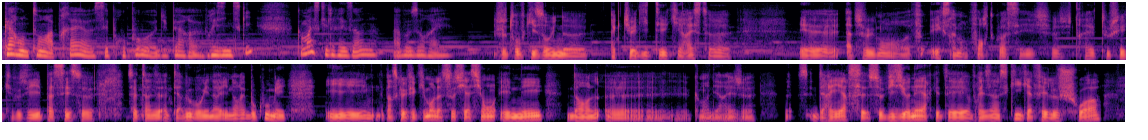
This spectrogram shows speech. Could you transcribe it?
40 ans après euh, ces propos euh, du père euh, Wrezinski, comment est-ce qu'ils résonnent à vos oreilles? Je trouve qu'ils ont une actualité qui reste absolument extrêmement forte. Quoi. Je, suis très touché que vous ayez passé ce, cette interview. Bon, il y en, aurait beaucoup, mais parce qu'effectivement, l'association est née dans, comment dirais-je, derrière ce, visionnaire qui était Wrezinski, qui a fait le choix euh,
